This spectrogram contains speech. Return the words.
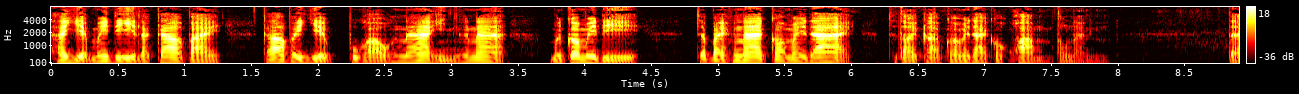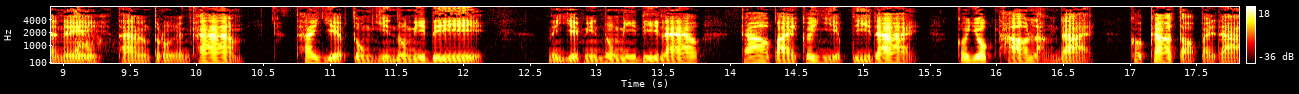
ถ้าเหยียบไม่ดีแล้วก้าวไป ก้าวไปเหยียบภูเขาข้างหน้าหินข้างหน้า มันก็ไม่ดี จะไปข้างหน้าก็ไม่ได้ จะถอยกลับก็ไม่ได้ก็คว่ำตรงนั้น แต่ในทางตรงกันข้าม ถ้าเหยียบตรงหินตรงนี้ดี ในเหยียบหินตรงนี้ดีแล้ว ก้าวไปก็เหยียบดีได้ ก็ยกเท้าหลังได้ ก็ก้าวต่อไปได้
